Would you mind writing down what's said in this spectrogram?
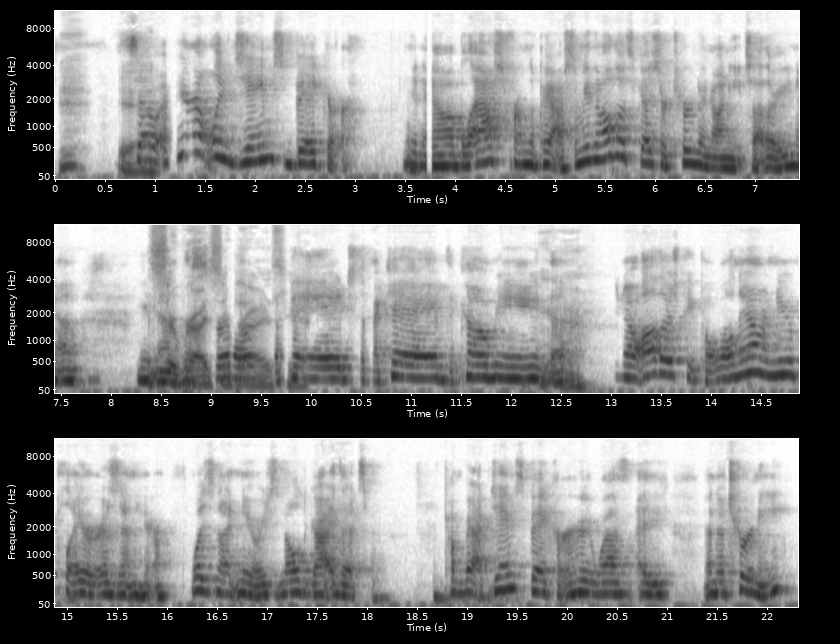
Yeah. So apparently, James Baker, you know, a blast from the past. I mean, all those guys are turning on each other, you know. You know Surprise, the Strzok, surprise, The yeah. Page, the McCabe, the Comey, Yeah. the you know, all those people. Well, now a new player is in here. Well, he's not new. He's an old guy that's come back. James Baker, who was a an attorney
